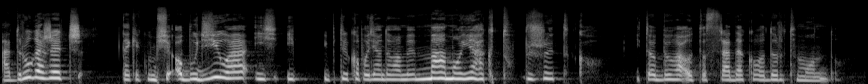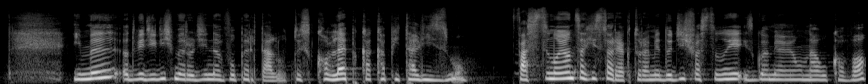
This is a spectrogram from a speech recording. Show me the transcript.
A druga rzecz, tak jakbym się obudziła i, i, i tylko powiedziałam do mamy, mamo, jak tu brzydko. I to była autostrada koło Dortmundu. I my odwiedziliśmy rodzinę w Wuppertalu. To jest kolebka kapitalizmu fascynująca historia, która mnie do dziś fascynuje i zgłębiam ją naukowo.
